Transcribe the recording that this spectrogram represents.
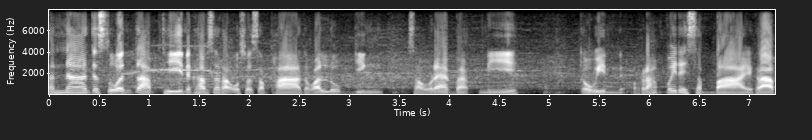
นานๆจะสวนกลับทีนะครับสำหรับโอสถสภา แต่ว่าลูกยิงเสาแรกแบบนี้ กวินรับไว้ได้สบายครับ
